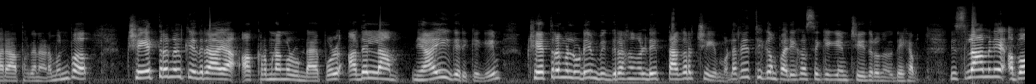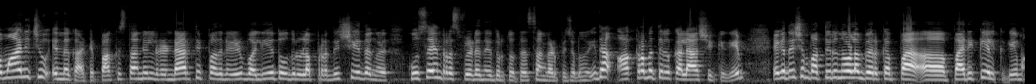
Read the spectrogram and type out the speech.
ആരാധകനാണ്. മുൻപ് ക്ഷേത്രങ്ങൾക്കെതിരായ ആക്രമണങ്ങൾ ഉണ്ടായപ്പോൾ അതെല്ലാം ന്യായീകരിക്കുകയും ക്ഷേത്രങ്ങളുടെയും വിഗ്രഹങ്ങളുടെയും തകർച്ചയും വളരെയധികം പരിഹസിക്കുകയും ചെയ്തിരുന്നു ഇദ്ദേഹം. ഇസ്ലാമിനെ അപമാനിച്ചു എന്ന് കാട്ടി പാകിസ്ഥാനിൽ രണ്ടായിരത്തി പതിനേഴ് വലിയ തോതിലുള്ള പ്രതിഷേധങ്ങൾ ഹുസൈൻ റസ്ഫിയുടെ നേതൃത്വത്തിൽ സംഘടിപ്പിച്ചിരുന്നു. ഇത് ആക്രമത്തിൽ കലാശിക്കുകയും ഏകദേശം പത്തിരുന്നോളം പേർക്ക് പരിക്കേൽക്കുകയും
